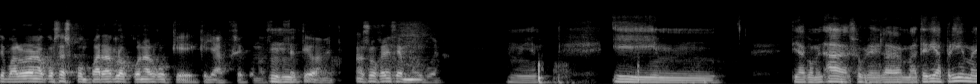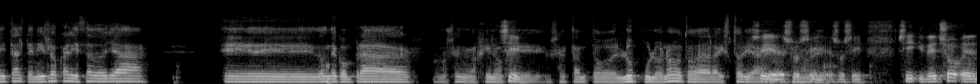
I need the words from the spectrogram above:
valorar una cosa es compararlo con algo que, ya se conoce, efectivamente. Una sugerencia muy buena. Muy bien. Y mm, te iba a comentar, ah, sobre la materia prima y tal, ¿tenéis localizado ya eh, dónde comprar, no sé, me imagino que tanto el lúpulo, ¿no? Toda la historia. Sí, eso sí, eso sí. Sí, y de hecho, eh,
